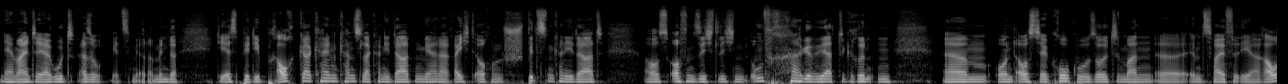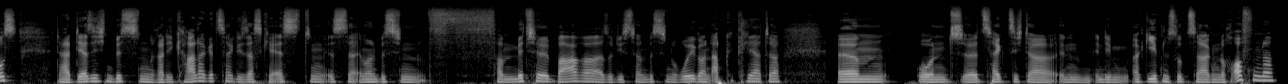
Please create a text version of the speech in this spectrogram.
Der meinte, ja gut, also jetzt mehr oder minder, die SPD braucht gar keinen Kanzlerkandidaten mehr, da reicht auch ein Spitzenkandidat aus offensichtlichen Umfragewertegründen ähm, und aus der GroKo sollte man äh, im Zweifel eher raus. Da hat der sich ein bisschen radikaler gezeigt, die Saskia Esten ist da immer ein bisschen vermittelbarer, also die ist da ein bisschen ruhiger und abgeklärter ähm, und äh, zeigt sich da in, in dem Ergebnis sozusagen noch offener.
